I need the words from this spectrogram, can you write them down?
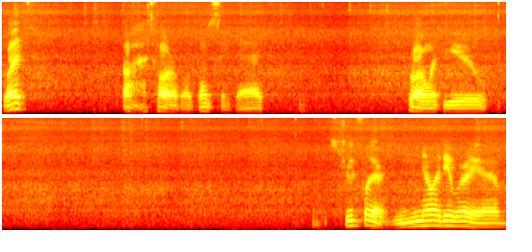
What? Oh, that's horrible. Don't say that wrong with you? Truthfully, I have no idea where I am.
